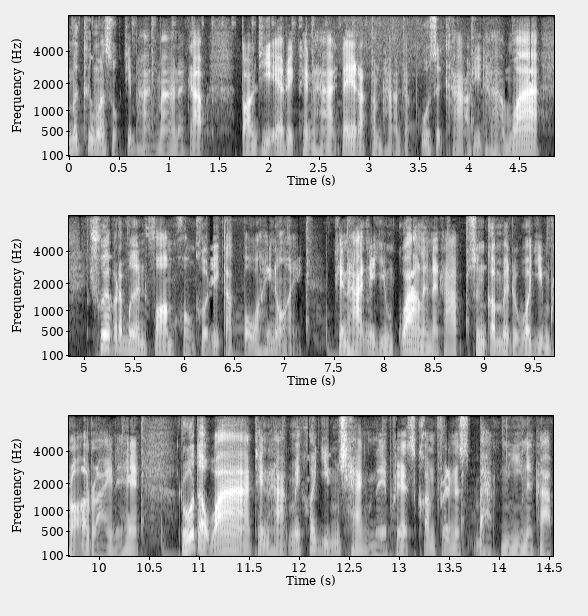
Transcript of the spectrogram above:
เมื่อคืนวันศุกร์ที่ผ่านมานะครับ ตอนที่เอริกเทนฮากได้รับคำถามจากผู้สื่อข่าวที่ถามว่าช่วยประเมินฟอร์มของโคดี้กักโปให้หน่อย เทนฮากเนี่ยยิ้มกว้างเลยนะครับ ซึ่งก็ไม่รู้ว่ายิ้มเพราะอะไรนะฮะ รู้แต่ว่าเทนฮากไม่ค่อยยิ้มแฉ่งในเพรสคอนเฟอเรนซ์แบบนี้นะครับ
